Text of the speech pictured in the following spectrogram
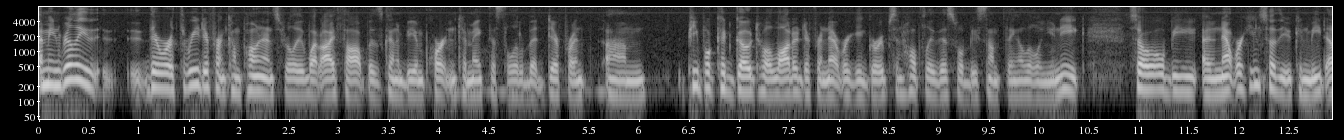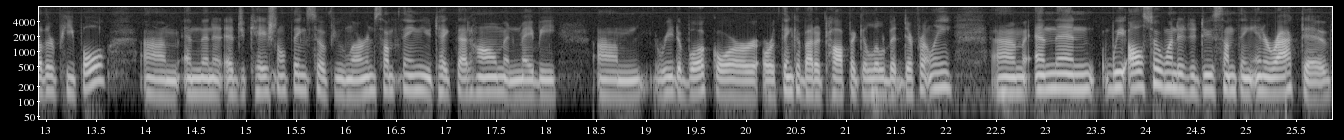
I mean, really, there were three different components. Really, what I thought was going to be important to make this a little bit different. Um, people could go to a lot of different networking groups, and hopefully, this will be something a little unique. So it will be a networking so that you can meet other people, um, and then an educational thing. So if you learn something, you take that home and maybe. Um, read a book or, or think about a topic a little bit differently. Um, and then we also wanted to do something interactive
